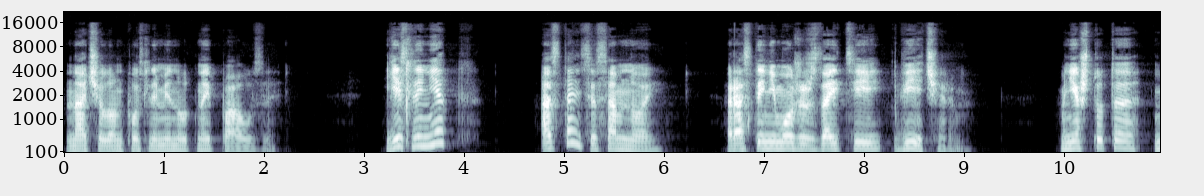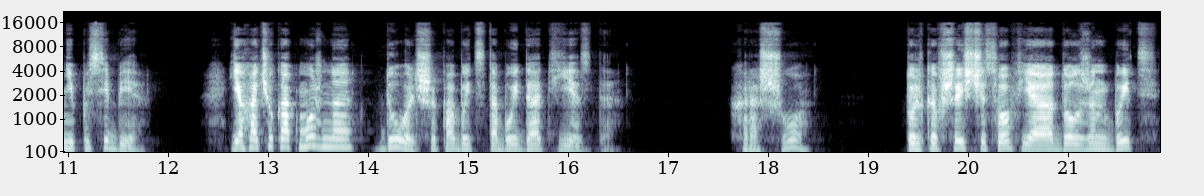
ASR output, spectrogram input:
Начал он после минутной паузы. «Если нет, останься со мной, раз ты не можешь зайти вечером. Мне что-то не по себе. Я хочу как можно дольше побыть с тобой до отъезда. Хорошо. Только в шесть часов я должен быть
